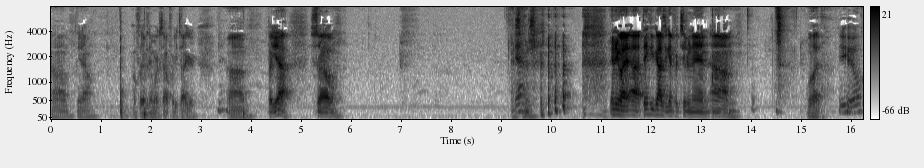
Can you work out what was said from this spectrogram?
um, you know, hopefully everything works out for you, Tiger. Um, but yeah, so Yeah. anyway, uh, thank you guys again for tuning in. Um, what? You,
